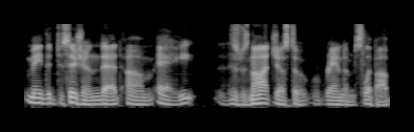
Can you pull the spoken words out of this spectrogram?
made the decision that um, a this was not just a random slip up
